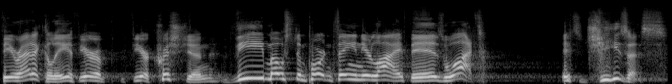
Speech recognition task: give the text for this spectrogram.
theoretically, if you're, a, if you're a Christian, the most important thing in your life is what? It's Jesus.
